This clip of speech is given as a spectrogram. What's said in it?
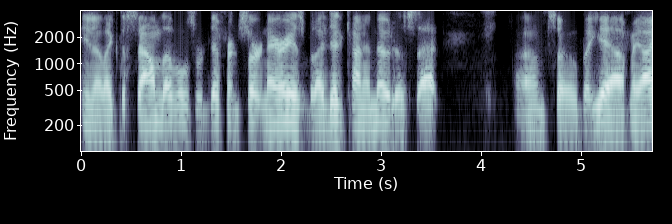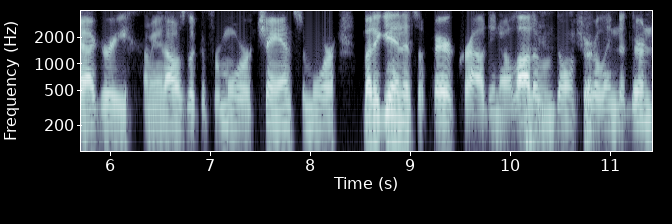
you know, like the sound levels were different in certain areas, but I did kind of notice that. Um, so, but yeah, I mean, I agree. I mean, I was looking for more chance and more, but again, it's a fair crowd. You know, a lot of mm-hmm. them don't sure. really, they're,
